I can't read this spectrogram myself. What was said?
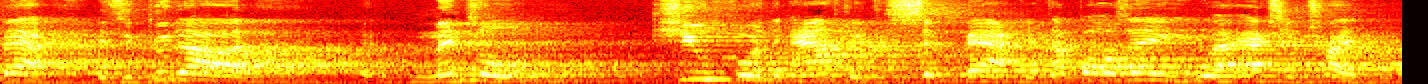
back. It's a good uh, mental cue for the athlete to sit back. If that ball's in, you actually try to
